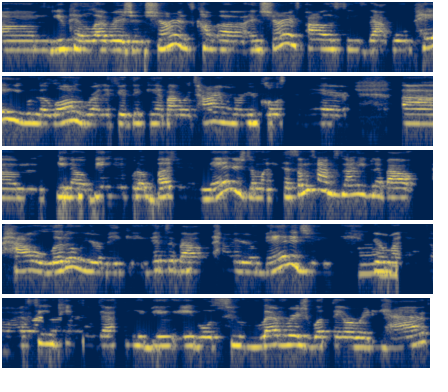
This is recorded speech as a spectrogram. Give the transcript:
Um, you can leverage insurance uh, insurance policies that will pay you in the long run if you're thinking about retirement or you're close to there. Um, you know, being able to budget and manage the money because sometimes it's not even about how little you're making; it's about how you're managing mm-hmm. your money. So I've seen people definitely being able to leverage what they already have.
